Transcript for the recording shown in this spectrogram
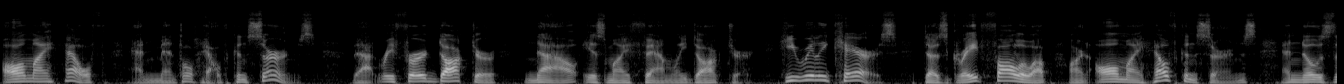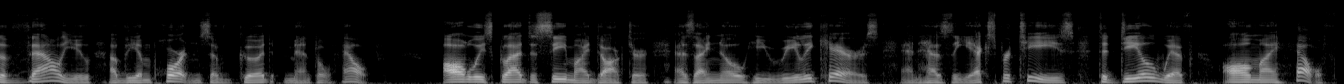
all my health and mental health concerns. That referred doctor now is my family doctor. He really cares does great follow up on all my health concerns, and knows the value of the importance of good mental health. Always glad to see my doctor, as I know he really cares and has the expertise to deal with all my health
